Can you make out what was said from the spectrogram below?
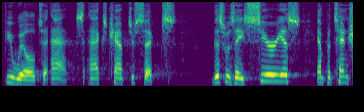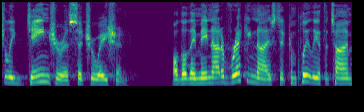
if you will, to Acts, Acts chapter 6. This was a serious and potentially dangerous situation. Although they may not have recognized it completely at the time,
